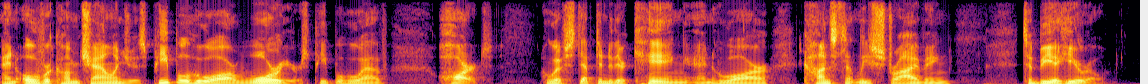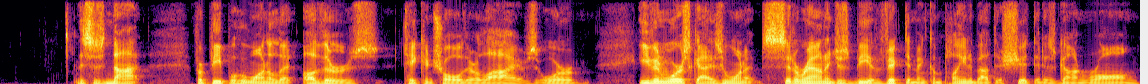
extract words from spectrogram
and overcome challenges, people who are warriors, people who have heart, who have stepped into their king and who are constantly striving to be a hero. This is not for people who want to let others take control of their lives or even worse guys who want to sit around and just be a victim and complain about the shit that has gone wrong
